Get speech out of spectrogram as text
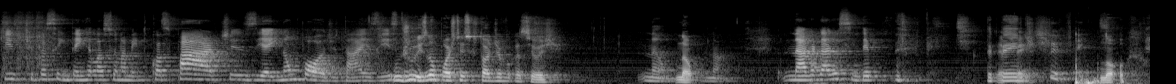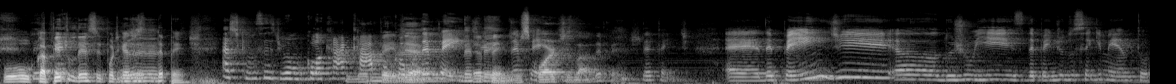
que, tipo assim, tem relacionamento com as partes e aí não pode, tá? Existe. Um juiz não pode ter escritório de advocacia hoje. Não. Não. Não. Na verdade, assim, de- Depende. depende. No- o o capítulo desse podcast É. depende. Acho que vocês deviam colocar a capa Depende, como é. depende. Depende. Os cortes lá depende. Depende. É, depende ah, do juiz, depende do segmento.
